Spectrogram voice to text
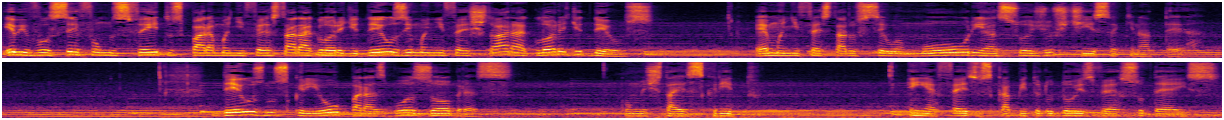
Eu e você fomos feitos para manifestar a glória de Deus e manifestar a glória de Deus é manifestar o seu amor e a sua justiça aqui na terra. Deus nos criou para as boas obras, como está escrito em Efésios capítulo 2, verso 10.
